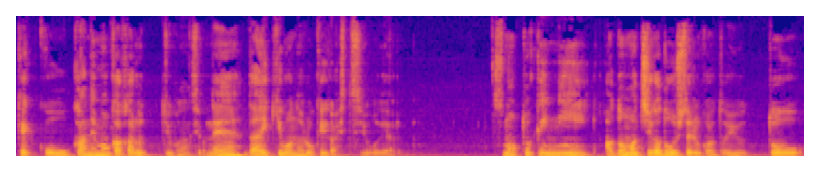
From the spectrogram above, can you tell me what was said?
結構お金もかかるっていうことなんですよね。大規模なロケが必要である。その時にアドマチがどうしてるかというと、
